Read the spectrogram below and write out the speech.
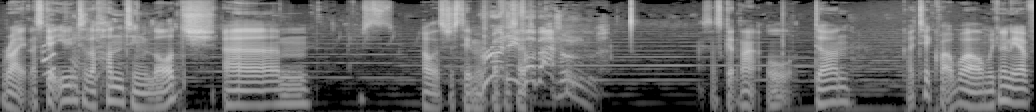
Right, let's get you into the hunting lodge. Um, oh, that's just him. Ready for battle! So let's get that all done. It take quite a while. We can only have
